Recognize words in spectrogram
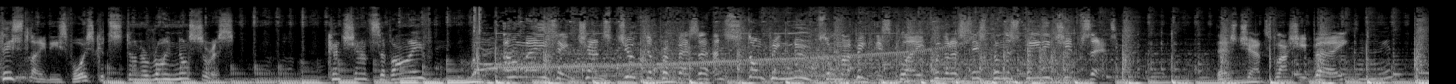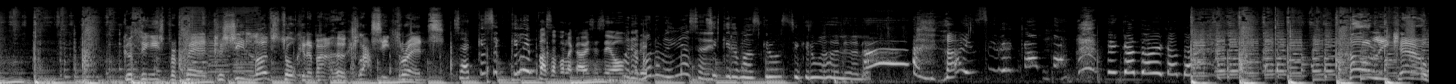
This lady's voice could stun a rhinoceros. Can Chad survive? Um, Amazing! Chad's juked the professor and stomping noobs on that big display with an assist from the speedy chipset. There's Chad's flashy bae. Good thing he's prepared because she loves talking about her classy threads. Me. Holy cow!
